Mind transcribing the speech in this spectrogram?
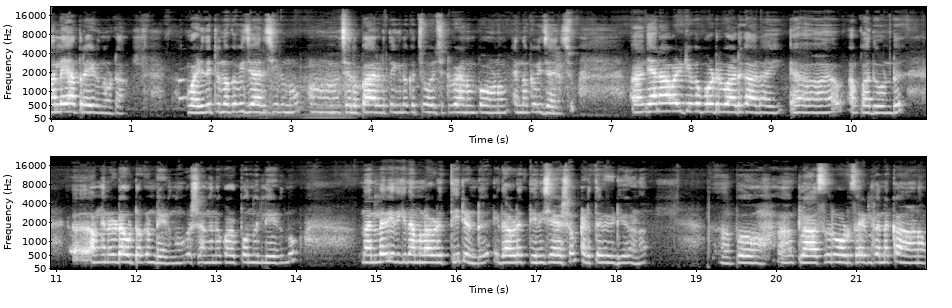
നല്ല യാത്രയായിരുന്നു കേട്ടോ. വഴി തെറ്റുന്നൊക്കെ വിചാരിച്ചിരുന്നു ചിലപ്പോൾ ആരുടെത്തെങ്കിലുമൊക്കെ ചോദിച്ചിട്ട് വേണം പോകണം എന്നൊക്കെ വിചാരിച്ചു. ഞാൻ ആ വഴിക്കൊക്കെ പോയിട്ട് ഒരുപാട് കാലമായി അപ്പോൾ അതുകൊണ്ട് അങ്ങനെ ഒരു ഡൗട്ടൊക്കെ ഉണ്ടായിരുന്നു. പക്ഷെ അങ്ങനെ കുഴപ്പമൊന്നുമില്ലായിരുന്നു. നല്ല രീതിക്ക് നമ്മൾ അവിടെ എത്തിയിട്ടുണ്ട്. ഇത് അവിടെ എത്തിയതിന് ശേഷം അടുത്ത വീഡിയോ ആണ്. അപ്പോൾ ക്ലാസ് റോഡ് സൈഡിൽ തന്നെ കാണാം.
